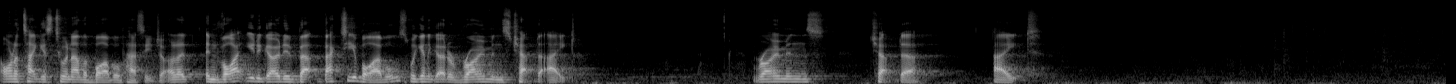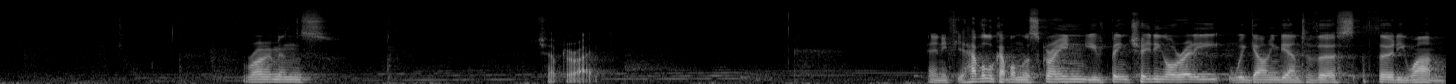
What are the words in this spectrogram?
I want to take us to another Bible passage. I invite you to go to back to your Bibles. We're going to go to Romans chapter 8. Romans chapter 8. Romans chapter 8. And if you have a look up on the screen, you've been cheating already. We're going down to verse 31.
